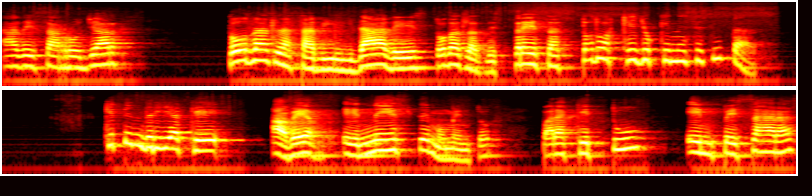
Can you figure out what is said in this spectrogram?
a desarrollar todas las habilidades, todas las destrezas, todo aquello que necesitas. ¿Qué tendría que haber en este momento para que tú empezaras,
